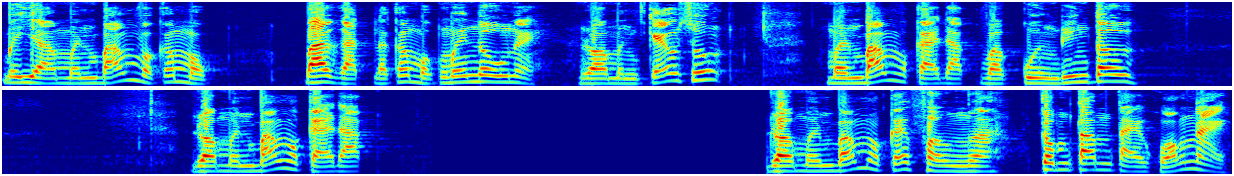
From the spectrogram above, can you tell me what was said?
Bây giờ mình bấm vào cái mục ba gạch là cái mục menu này, rồi mình kéo xuống. Mình bấm vào cài đặt và quyền riêng tư. Rồi mình bấm vào cài đặt. Rồi mình bấm vào cái phần à, trung tâm tài khoản này.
